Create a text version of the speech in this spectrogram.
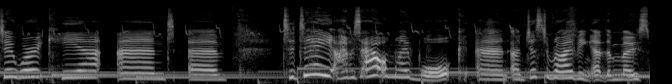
Jo Warwick here, and um, today I was out on my walk and I'm just arriving at the most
